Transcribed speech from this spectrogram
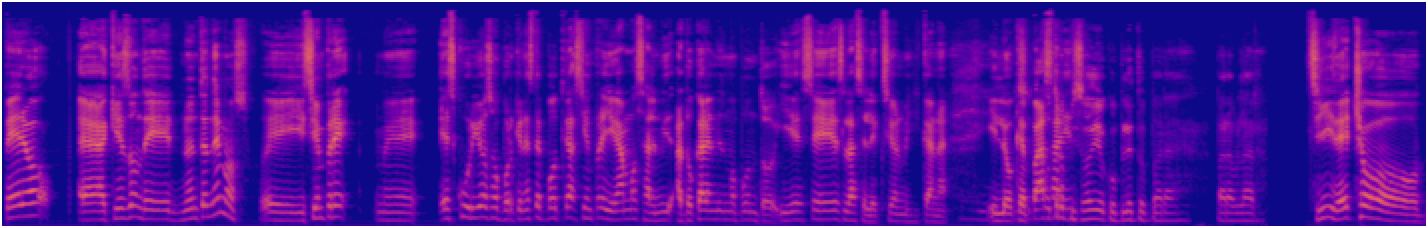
Pero eh, aquí es donde no entendemos. Eh, y siempre me, es curioso porque en este podcast siempre llegamos a tocar el mismo punto y ese es la selección mexicana. Y lo que pasa otro episodio completo para, para hablar. Sí, de hecho,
